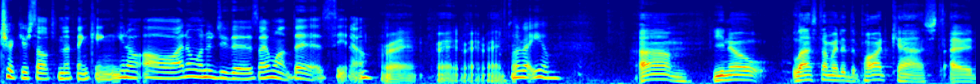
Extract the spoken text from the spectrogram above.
trick yourself into thinking, you know, oh, I don't want to do this. I want this. You know. Right, right, right, right. What about you? Um, you know, last time I did the podcast, I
